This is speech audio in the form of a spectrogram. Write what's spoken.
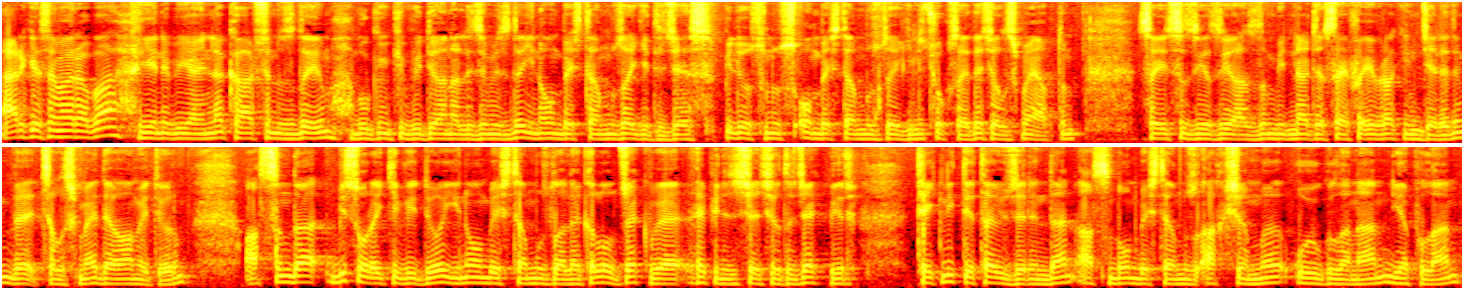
Herkese merhaba. Yeni bir yayınla karşınızdayım. Bugünkü video analizimizde yine 15 Temmuz'a gideceğiz. Biliyorsunuz 15 Temmuz'la ilgili çok sayıda çalışma yaptım. Sayısız yazı yazdım, binlerce sayfa evrak inceledim ve çalışmaya devam ediyorum. Aslında bir sonraki video yine 15 Temmuz'la alakalı olacak ve hepinizi şaşırtacak bir teknik detay üzerinden aslında 15 Temmuz akşamı uygulanan, yapılan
